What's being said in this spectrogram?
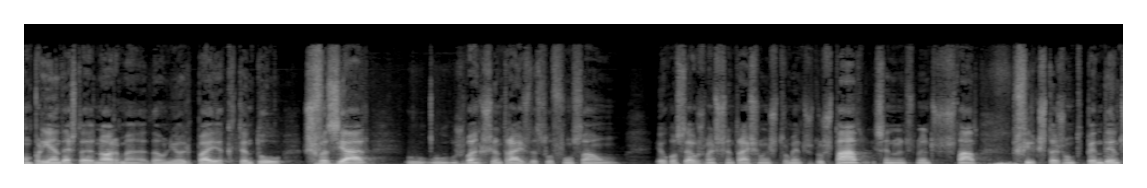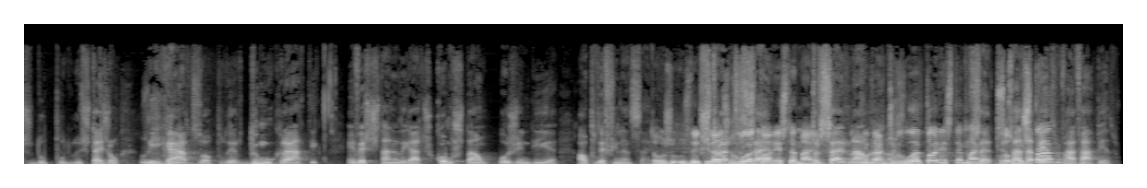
compreendo esta norma da União Europeia que tentou esvaziar o- o- os bancos centrais da sua função, eu considero que os bancos centrais são instrumentos do Estado, e sendo instrumentos do Estado, prefiro que estejam dependentes do estejam ligados ao poder democrático, em vez de estarem ligados, como estão hoje em dia, ao poder financeiro. Então, os, os entidades regulatórias também. Terceiro, não, não, não. regulatórias também. Terceiro, São do Estado. Pedro, vá, vá, Pedro.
